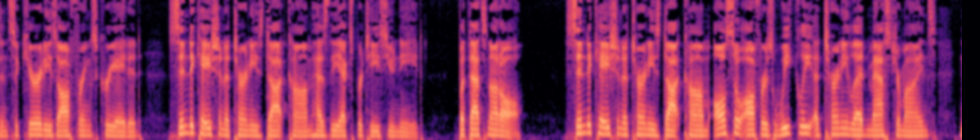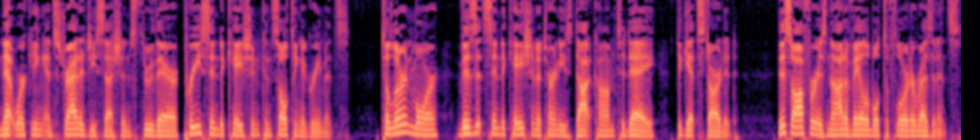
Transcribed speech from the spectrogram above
in securities offerings created, syndicationattorneys.com has the expertise you need. But that's not all. Syndicationattorneys.com also offers weekly attorney led masterminds, networking, and strategy sessions through their pre syndication consulting agreements. To learn more, visit syndicationattorneys.com today to get started. This offer is not available to Florida residents.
